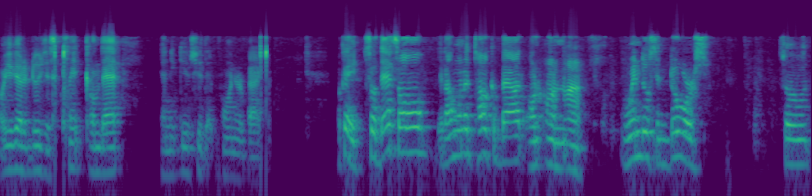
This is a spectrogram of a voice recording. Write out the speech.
all you got to do is just click on that and it gives you that pointer back. Okay so that's all that I want to talk about on, on uh, windows and doors. So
